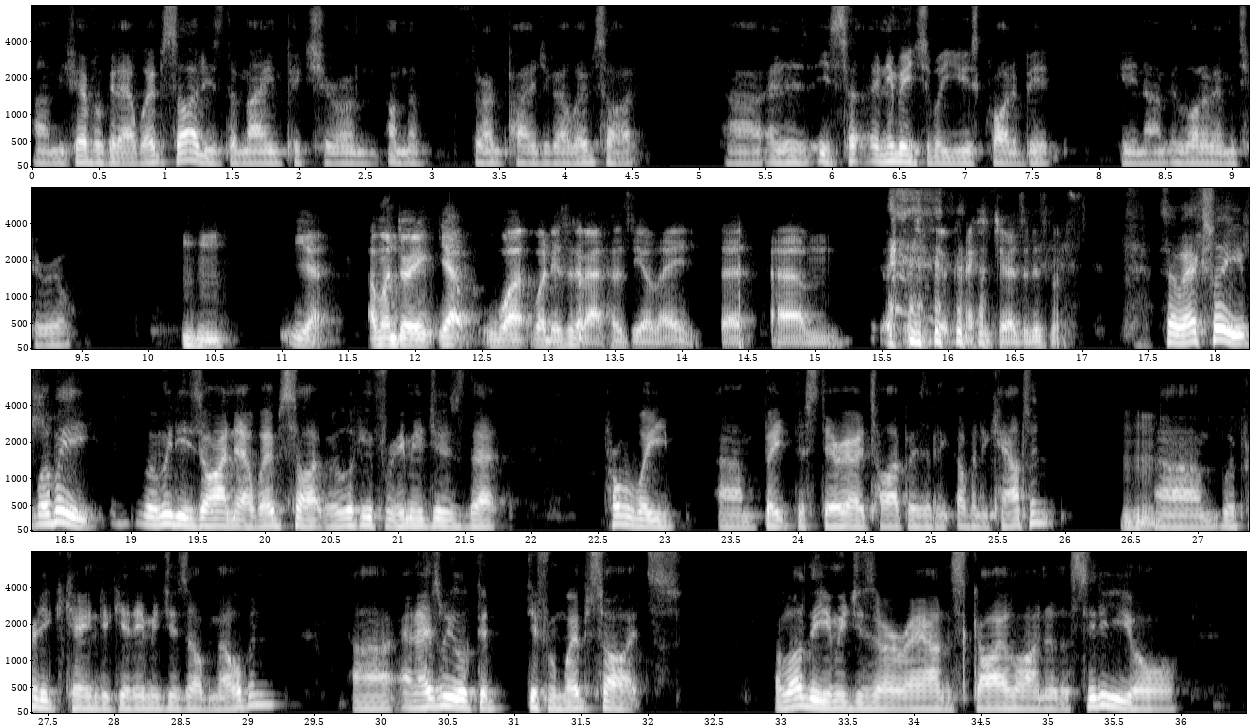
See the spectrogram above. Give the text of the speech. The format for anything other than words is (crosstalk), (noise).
um, if you ever look at our website, is the main picture on, on the front page of our website. Uh, and it's an image that we use quite a bit in, um, in a lot of our material. Mm-hmm. Yeah. I'm wondering, yeah, what, what is it about Hosier Lane that um, you're connected to as a business? (laughs) So actually, when we when we designed our website, we are looking for images that probably um, beat the stereotype as an, of an accountant. Mm-hmm. Um, we're pretty keen to get images of Melbourne. Uh, and as we looked at different websites, a lot of the images are around skyline of the city or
